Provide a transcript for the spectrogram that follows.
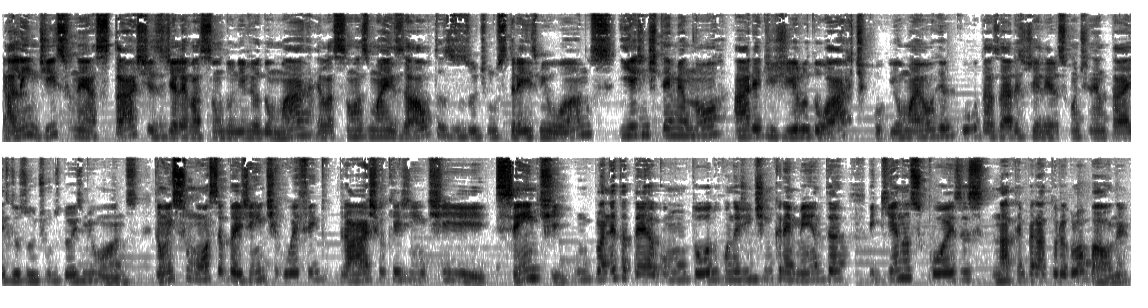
Além disso, né, as taxas de elevação do nível do mar elas são as mais altas dos últimos 3 mil anos e a gente tem a menor área de gelo do Ártico e o maior recuo das áreas de geleiras continentais dos últimos 2 mil anos. Então isso mostra pra gente o efeito drástico que a gente sente no planeta Terra como um todo quando a gente incrementa pequenas coisas na temperatura global, né?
